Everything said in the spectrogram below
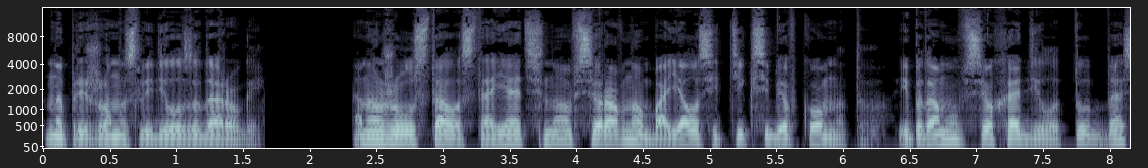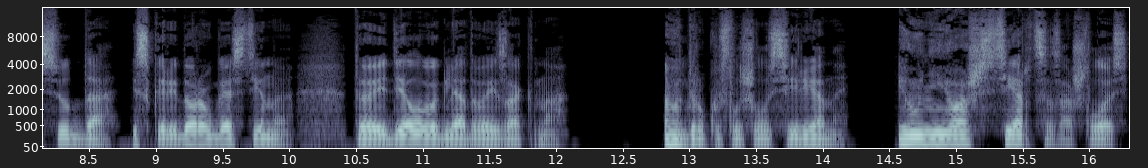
напряженно следила за дорогой. Она уже устала стоять, но все равно боялась идти к себе в комнату, и потому все ходила туда-сюда, из коридора в гостиную, то и дело выглядывая из окна. Вдруг услышала сирены, и у нее аж сердце зашлось.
